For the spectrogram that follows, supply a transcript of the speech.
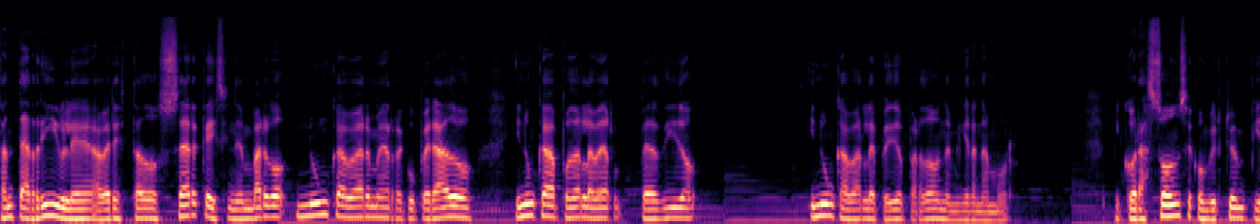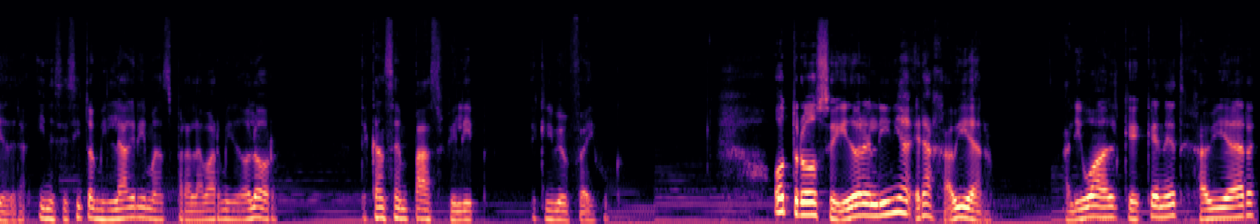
Tan terrible haber estado cerca y sin embargo nunca haberme recuperado y nunca poderle haber perdido y nunca haberle pedido perdón a mi gran amor. Mi corazón se convirtió en piedra y necesito mis lágrimas para lavar mi dolor. Descansa en paz, Philip, escribió en Facebook. Otro seguidor en línea era Javier, al igual que Kenneth, Javier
